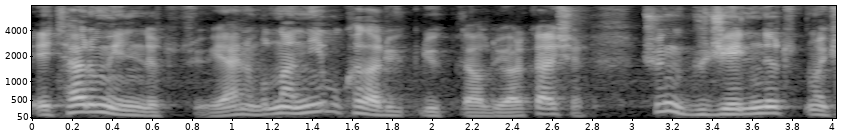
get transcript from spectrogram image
Ethereum elinde tutuyor. Yani bunlar niye bu kadar yüklü yüklü alıyor arkadaşlar? Çünkü gücü elinde tutmak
